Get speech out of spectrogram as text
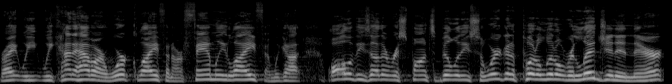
right? We, we kind of have our work life and our family life, and we got all of these other responsibilities. So we're going to put a little religion in there,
